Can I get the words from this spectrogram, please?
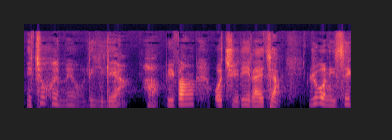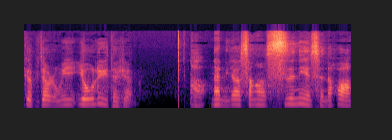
你就会没有力量。好，比方我举例来讲，如果你是一个比较容易忧虑的人，好，那你要常常思念神的话。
